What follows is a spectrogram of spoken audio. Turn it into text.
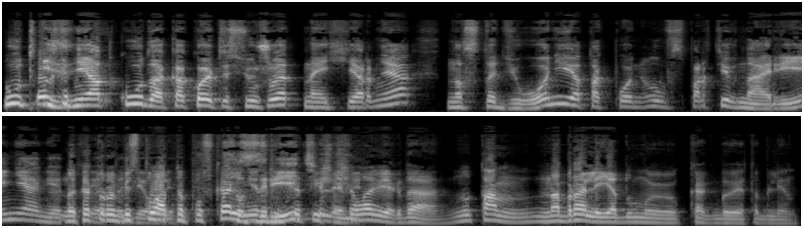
Тут Только... из ниоткуда какая-то сюжетная херня на стадионе, я так понял, ну, в спортивной арене. На которую бесплатно делали, пускали несколько зрителями. тысяч человек, да. Ну там набрали, я думаю, как бы это, блин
